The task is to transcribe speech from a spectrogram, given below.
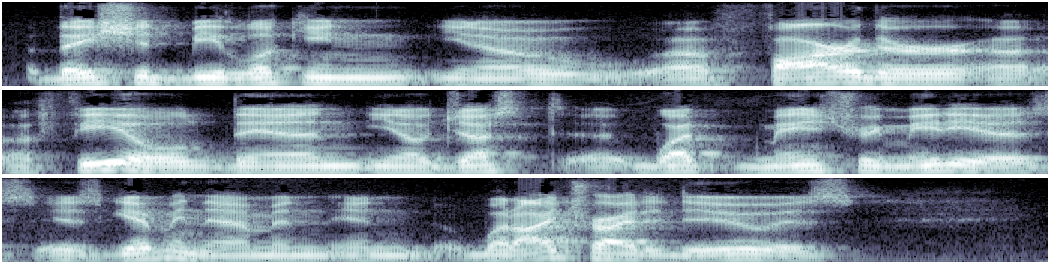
they should be looking you know uh, farther uh, afield than you know just uh, what mainstream media is is giving them, and and what I try to do is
